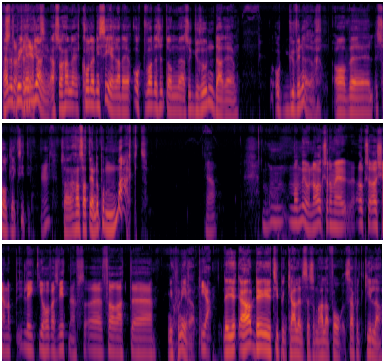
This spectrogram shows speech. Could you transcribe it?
Nej, förstått det Brigham rätt. Young, alltså han koloniserade och var dessutom alltså, grundare och guvernör av eh, Salt Lake City. Mm. Så han, han satt ändå på makt. Ja. Mormoner också, de är också ökända likt Jehovas vittnen för, för att eh, missionera. Ja. Det är, ju, ja, det är ju typ en kallelse som alla får, särskilt killar.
